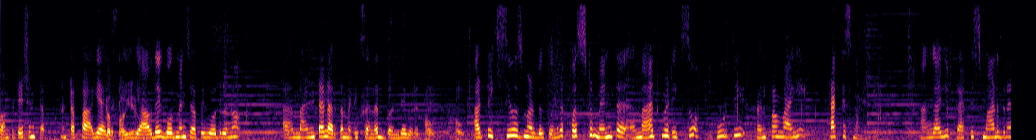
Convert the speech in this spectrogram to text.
ಕಾಂಪಿಟೇಷನ್ ಟಫ್ ಟಫ್ ಆಗೇ ಆಗುತ್ತೆ. ಆಗೇ ಈಗ ಯಾವುದೇ ಗೌರ್ಮೆಂಟ್ ಜಾಬಿಗೆ ಹೋದ್ರೂ ಮೆಂಟಲ್ ಅರ್ಥಮೆಟಿಕ್ಸ್ ಅನ್ನೋದು ಬಂದೇ ಬರುತ್ತೆ. ಆ ಟ್ರಿಕ್ಸ್ ಯೂಸ್ ಮಾಡಬೇಕು ಅಂದರೆ ಫಸ್ಟ್ ಮೆಂಟ ಮ್ಯಾಥಮೆಟಿಕ್ಸು ಪೂರ್ತಿ ಕನ್ಫರ್ಮ್ ಆಗಿ ಪ್ರಾಕ್ಟೀಸ್ ಮಾಡಿರಬೇಕು. ಹಂಗಾಗಿ ಪ್ರಾಕ್ಟೀಸ್ ಮಾಡಿದ್ರೇ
